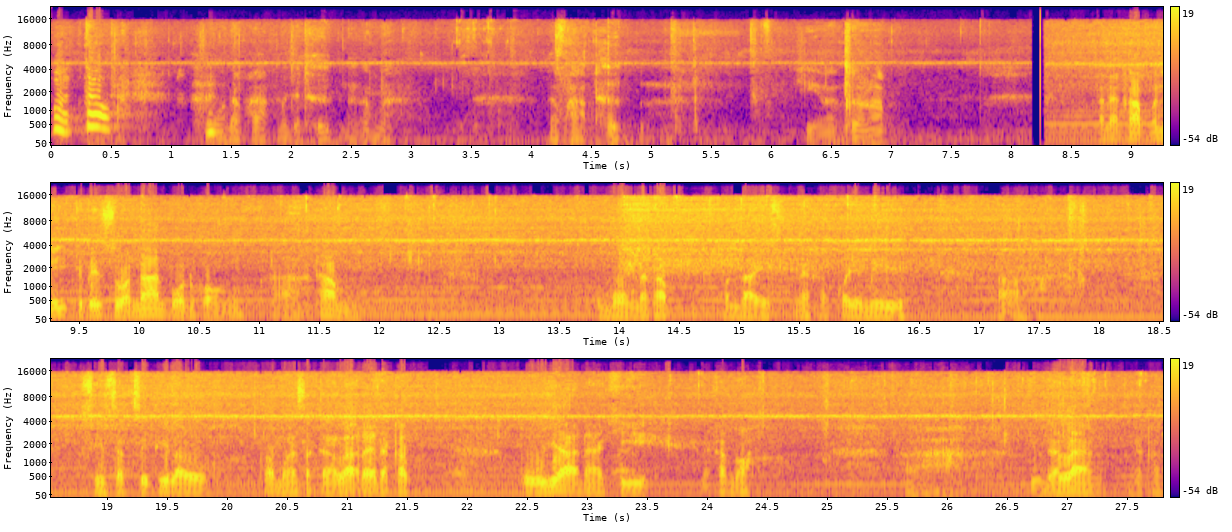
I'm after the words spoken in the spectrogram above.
หัวโตหัวหน้าผากมันจะถึกนะครับนะ หน้าผากถึกโอเคนะครับอันนะครับ อันนี้จะเป็นส่วนด้านบนของอ่าถ้ำอุโมงค์นะครับ บันไดนะครับ ก็ยังมีสิ่งศักดิ์สิทธิ์ที่เราก็มาสักการะได้นะครับ ปู่ย่านาคีนะครับเนาะอ่าอยู่ด้านล่างนะครับ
